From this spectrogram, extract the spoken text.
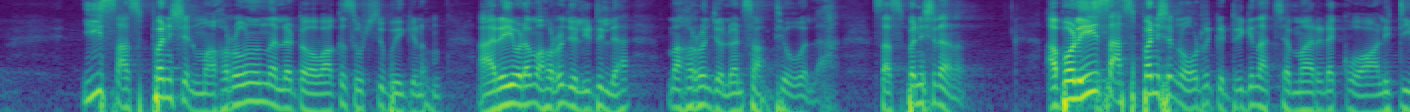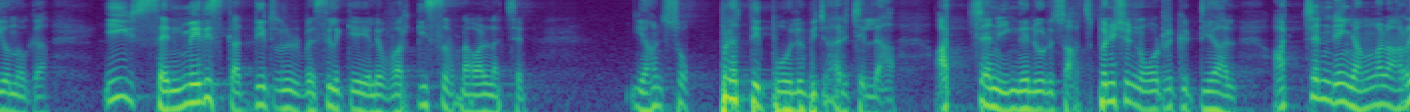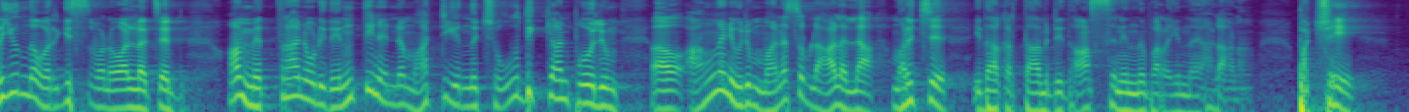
ഈ സസ്പെൻഷൻ മഹറോന്നല്ല കേട്ടോ വാക്ക് സൂക്ഷിച്ച് ഉപയോഗിക്കണം. ആരെയും ഇവിടെ മഹറോം ചൊല്ലിയിട്ടില്ല. മഹറോം ചൊല്ലാൻ സാധ്യവുമല്ല. സസ്പെൻഷനാണ് അപ്പോൾ ഈ സസ്പെൻഷൻ ഓർഡർ കിട്ടിയിരിക്കുന്ന അച്ഛന്മാരുടെ ക്വാളിറ്റി ഒന്ന് നോക്കുക. ഈ സെന്റ് മേരീസ് കത്തീഡ്രൽ ബസിലിക്കയിലെ വർഗീസ് മണവാളിന് അച്ഛൻ ഞാൻ സ്വപ്നത്തിൽ പോലും വിചാരിച്ചില്ല. അച്ഛൻ ഇങ്ങനെ ഒരു സസ്പെൻഷൻ ഓർഡർ കിട്ടിയാൽ അച്ഛന്റെ ഞങ്ങൾ അറിയുന്ന വർഗീസ് വണവാളിന് അച്ഛൻ ആ മെത്രാനോട് ഇത് എന്തിനെന്നെ മാറ്റി എന്ന് ചോദിക്കാൻ പോലും അങ്ങനെ ഒരു മനസ്സുള്ള ആളല്ല. മറിച്ച് ഇതാ കർത്താവിന്റെ ദാസൻ എന്ന് പറയുന്നയാളാണ് പക്ഷേ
